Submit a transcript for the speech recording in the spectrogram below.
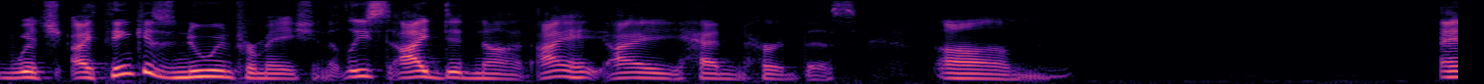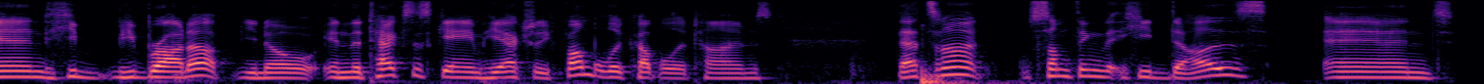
which I think is new information. At least I did not. I I hadn't heard this. Um, and he he brought up, you know, in the Texas game, he actually fumbled a couple of times. That's not something that he does, and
